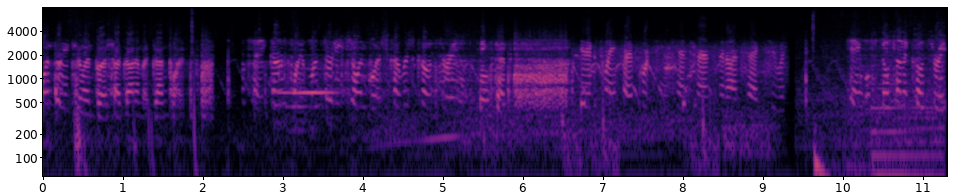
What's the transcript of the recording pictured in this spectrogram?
132 in Bush. I've got him at gunpoint. Okay, gunpoint. 132 in Bush. Covers code 3. Being sent. Phoenix 2514 can transmit on tag 2. Okay, we'll still send it code 3.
